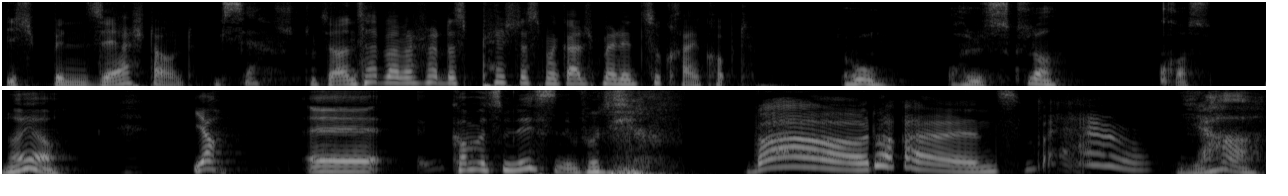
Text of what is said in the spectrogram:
Ich bin sehr erstaunt. Sehr stark. Sonst hat man manchmal das Pech, dass man gar nicht mehr in den Zug reinkommt. Oh, alles klar. Krass. Naja. Ja, äh, kommen wir zum nächsten dir. Wow, doch eins. Wow. Ja.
